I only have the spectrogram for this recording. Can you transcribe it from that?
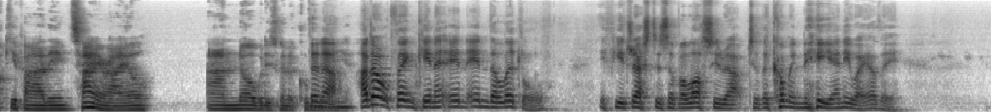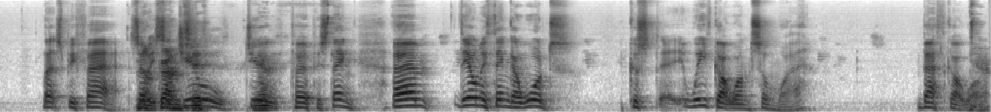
occupy the entire aisle, and nobody's gonna come Don't near you. I don't think in in in the little, if you're dressed as a velociraptor, they're coming near you anyway, are they? Let's be fair. So No, it's granted. a dual dual Yeah. purpose thing. Um, the only thing I would, because we've got one somewhere. Beth got one. Yeah.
